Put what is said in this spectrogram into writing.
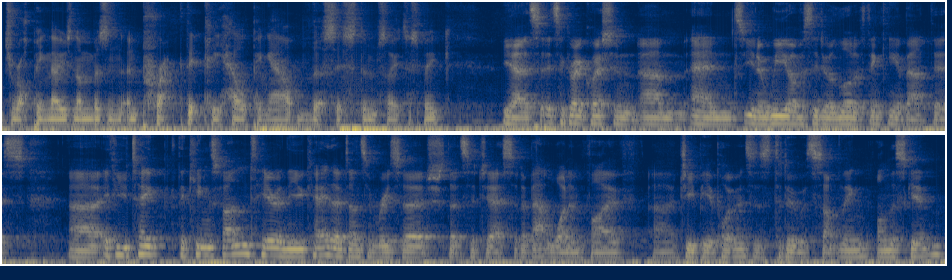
dropping those numbers and, and practically helping out the system, so to speak? Yeah, it's, it's a great question. Um, and, you know, we obviously do a lot of thinking about this. Uh, if you take the King's Fund here in the UK, they've done some research that suggests that about one in five uh, GP appointments is to do with something on the skin.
